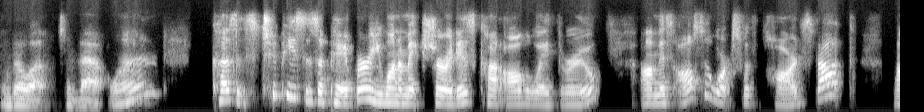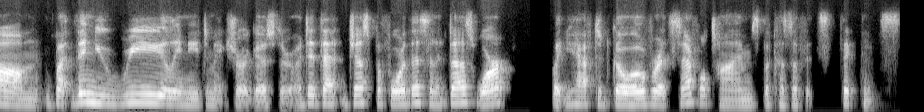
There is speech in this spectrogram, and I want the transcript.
and go up to that one. Because it's two pieces of paper, you want to make sure it is cut all the way through. Um, this also works with cardstock, um, but then you really need to make sure it goes through. I did that just before this and it does work, but you have to go over it several times because of its thickness.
